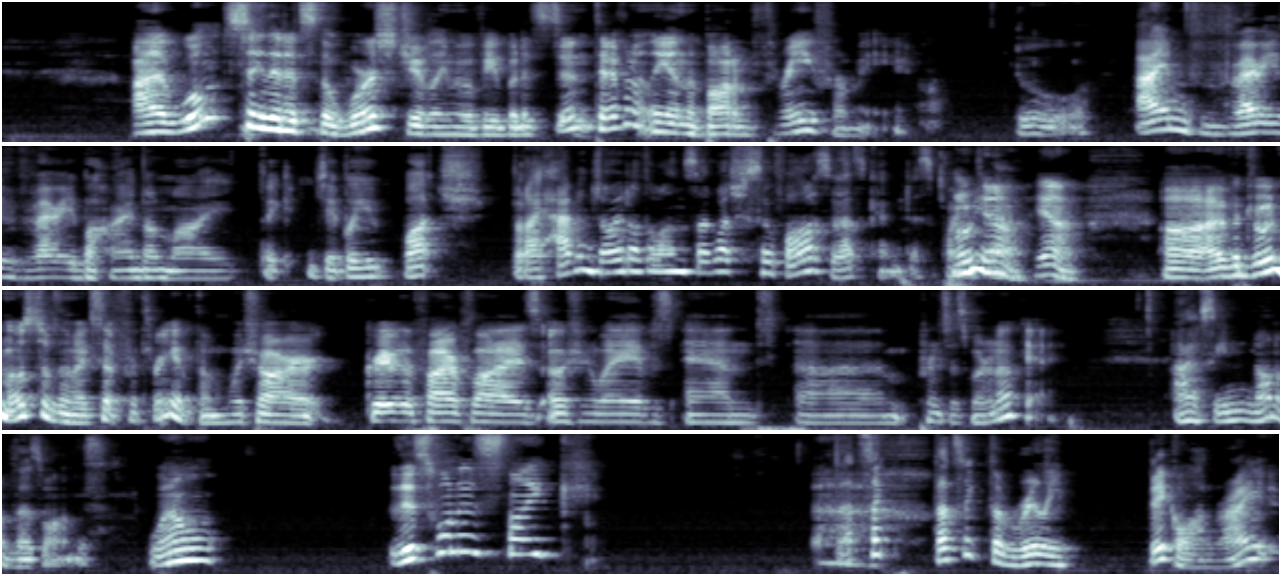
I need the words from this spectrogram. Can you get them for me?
I won't say that it's the worst Ghibli movie, but it's definitely in the bottom three for me. Ooh. I'm very, very behind on my like Ghibli watch, but I have enjoyed all the ones I've watched so far, so that's kind of disappointing. Oh yeah, yeah. Uh, I've enjoyed most of them except for three of them, which are Grave of the Fireflies, Ocean Waves, and um, Princess Mononoke. I've seen none of those ones. Well, this one is like uh, That's like that's like the really big one, right?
